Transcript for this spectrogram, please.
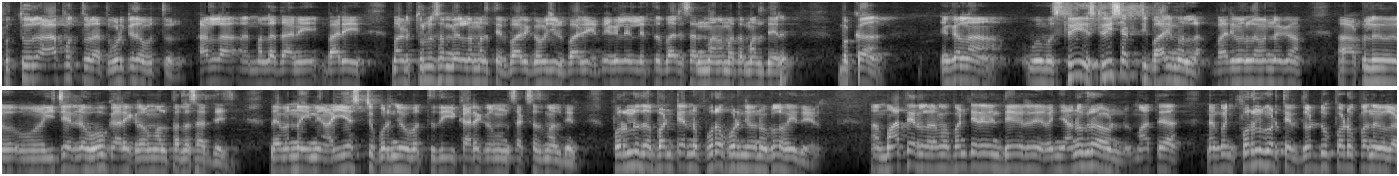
ಪುತ್ತೂರು, ಆ ಪುತ್ತೂರು ಆತು ಉಡುಪಿದ ಪುತ್ತೂರು. ಅರ್ಲ ಮಲ್ಲ ದಾನಿ ಬಾರಿ ಮಾಡಿ ತುಳು ಸಮ್ಮೇಳನ ಮಲ್ತೀರಿ ಬಾರಿ ಗೌಜಿಡು ಬಾರಿ ಎಂಗಲೆತ್ತ ಬಾರಿ ಸನ್ಮಾನ ಮತ ಮಲ್ದೇರು. ಬೊಕ್ಕ ಎಂಗಲ್ನ ಸ್ತ್ರೀ ಸ್ತ್ರೀ ಶಕ್ತಿ ಬಾರಿ ಮಲ್ಲ. ಬಾರಿ ಮಲ್ಲ ಬಂದಾಗ ಆಕುಲು ಈಜೆರ್ಡ ಓ ಕಾರ್ಯಕ್ರಮ ಮಲ್ಪಲ್ಲ ಸಾಧ್ಯ ದಯವನ್ನ ಇನ್ನು ಹೈಯೆಸ್ಟ್ ಪುರಂಜೋ ಬತ್ತದ ಈ ಕಾರ್ಯಕ್ರಮ ಸಕ್ಸಸ್ ಮಲ್ದೇರು. ಪೊರ್ಲುದ ಬಂಟೆಯನ್ನು ಪೂರ ಪುರಂಜೋನ ಒಯ್ದೇರು. ಮಾತೇರಲ್ಲ ನಮ್ಮ ಬಂಟೇರಿ ದೇವ್ರ ಒಂಜಿ ಅನುಗ್ರಹ ಉಂಡು ಮಾತೆ, ನಂಗೆ ಒಂಜಿ ಪೊರ್ಲು ಕೊಡ್ತೇವೆ. ದೊಡ್ಡ ಉಪ್ಪಡು ಉಪ್ಪಂದಗಳ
